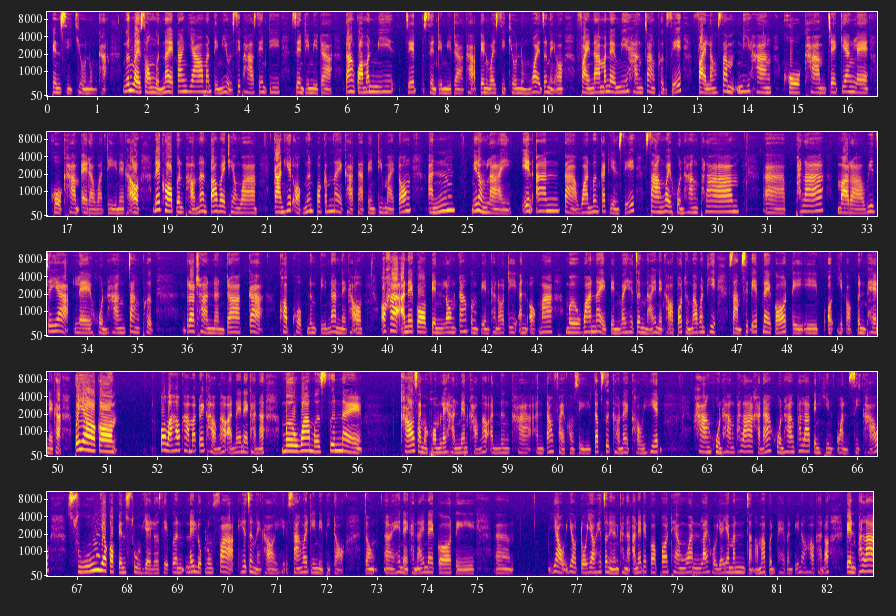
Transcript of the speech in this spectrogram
เป็นสีเขียวหนุ่มค่ะ เงินไหวสองหมื่นในตั้งยาวมันติมีอยู่15เซนติเซนติเมตรตั้งกว่ามันมี7เซนติเมตรค่ะ เป็นไวสีเขียวหนุ่มไว้จังไหนอ๋อฝ่ายน้ำมันเนี่ยมีหางจ่างเผือกเสฝ่ายหลังซ้ำมีหาง โคคามแจแก้งแล โคคามแอดาวาดีนะคะอ๋อในคอเปิ้นเผานั่นป้าไว้เทียงว่า การเฮ็ดออกเงินปอกกำไนค่ะแต่เป็นที่หมายต้องอันมีน้องลาย เอ็นอันตาวานเมืองกัดเย็นเสสร้างไว้หนหางพลามอ่าพลามาราวิจยะ และหนหางจังเพิกราชานันดากะขอบขบหนึ่งปีนั่นนะคะอ๋ออ๋อค่ะ อันนี้ก็เป็นลองตั้งเปิงเปลี่ยนคณะที่อันออกมาเมื่อวานในเป็นไว้เฮ็ดจังไหนนะคะอ๋อพอถึงมาวันที่ 31ในก็ตีออกอีดออกเป็นแพ้นะคะปยอก็ เพราะว่าเฮาคามาด้วยข่าวเงาอันในในค่ะนะเมื่อว่าเมื่อซึ้นในข้าวใส่หมอคอมแลหันแม่นข่าวเงาอันนึงค่ะ อันตั้งไฟของสีตับซึกเขาในเขาเฮ็ดหางหุนหางพลาค่ะนะหุนหางพลาเป็นหินอ่อนสีขาว สูงยาวก็เป็นสูใหญ่เลยเซเปิ้นในหลกลมฟ้าเฮ็ดจังไหนเขาสร้างไว้ดีในปีต่อจองเฮ็ดไหนค่ะนะในก็เตเอ่อ ยาวยาวโตยาวเฮ็ดจังไหนนั่นค่ะนะอันนี้ได้ก็ป้อแทงวันไล่โหยายามันจังเอามาเปิ้นแพ่เปิ้นพี่น้องเฮาค่ะเนาะเป็นพลา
